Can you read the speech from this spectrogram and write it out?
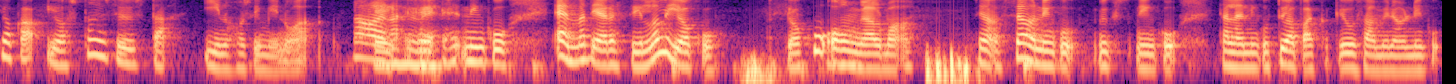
joka jostain syystä inhosi minua. No aina hyvin. niin kuin, en mä tiedä, sillä oli joku, joku ongelma. Ja se on niinku yksi niinku, tällainen niinku työpaikkakiusaaminen on niinku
